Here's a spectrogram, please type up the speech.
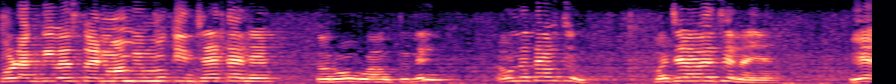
થોડાક દિવસ તો એને મમ્મી મૂકીને જતા ને, તો રોવું આવતું નહીં? આવું નથી આવતું? ને મજા આવે છે ને અહીંયા? હે?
